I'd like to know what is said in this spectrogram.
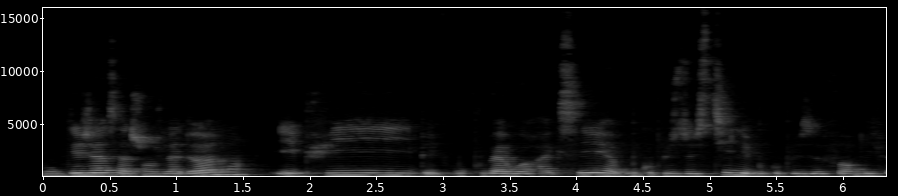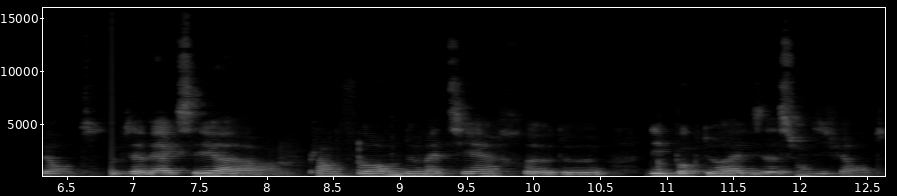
Donc déjà, ça change la donne. Et puis, ben, vous pouvez avoir accès à beaucoup plus de styles et beaucoup plus de formes différentes. Vous avez accès à plein de formes, de matières, euh, de d'époques de réalisation différentes.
